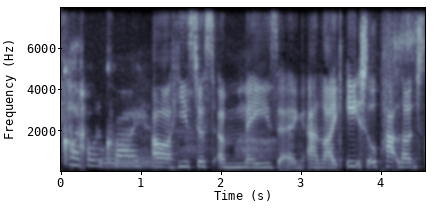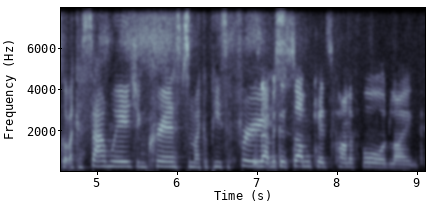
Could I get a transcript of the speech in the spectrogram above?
God, I want to cry. Oh, ah, he's just amazing. And like each little packed lunch has got like a sandwich and crisps and like a piece of fruit. Is that because some kids can't afford like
